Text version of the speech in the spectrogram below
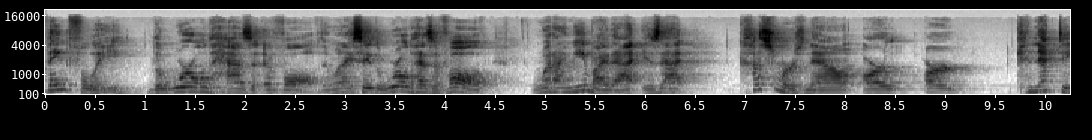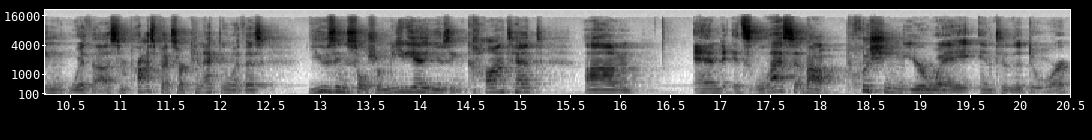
Thankfully, the world has evolved. And when I say the world has evolved, what I mean by that is that customers now are, are connecting with us and prospects are connecting with us using social media, using content. Um, and it's less about pushing your way into the door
